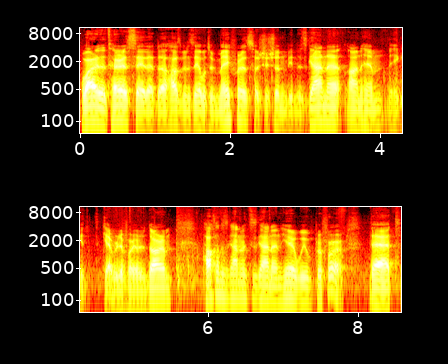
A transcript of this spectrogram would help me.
Why did the Torah say that the husband is able to be it, so she shouldn't be nizgana on him? He could get rid of her in darim. Nidarim. Hachan nizgana nizgana, and here we would prefer that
